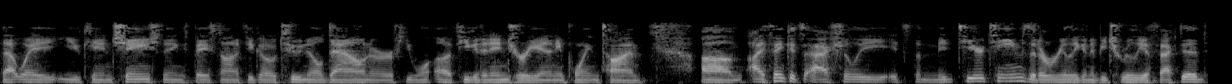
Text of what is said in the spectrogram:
That way, you can change things based on if you go two 0 down or if you uh, if you get an injury at any point in time. Um, I think it's actually it's the mid tier teams that are really going to be truly affected.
